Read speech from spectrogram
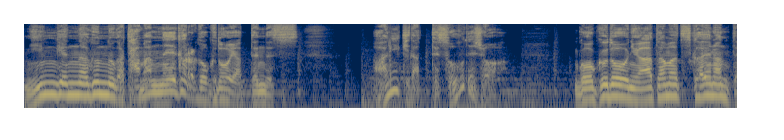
人間殴んのがたまんねえから極道やってんです。兄貴だってそうでしょ極道に頭使えなんて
